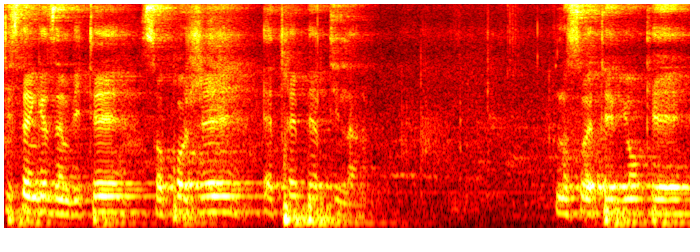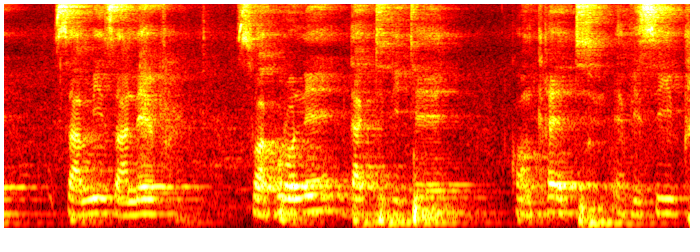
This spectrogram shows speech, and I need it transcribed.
Distingués invités, ce projet est très pertinent. Nous souhaiterions que sa mise en œuvre soit couronnée d'activités concrètes et visibles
